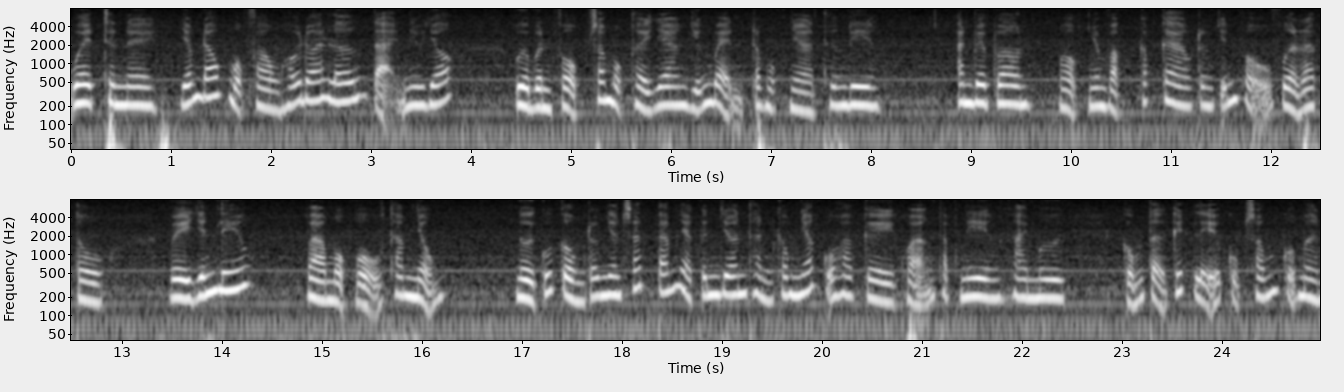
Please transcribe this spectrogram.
Whitney, giám đốc một phòng hối đoái lớn tại New York, vừa bình phục sau một thời gian dưỡng bệnh trong một nhà thương điên. Anh Bebon, một nhân vật cấp cao trong chính phủ vừa ra tù vì dính líu vào một vụ tham nhũng người cuối cùng trong danh sách 8 nhà kinh doanh thành công nhất của Hoa Kỳ khoảng thập niên 20, cũng tự kết liễu cuộc sống của mình.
